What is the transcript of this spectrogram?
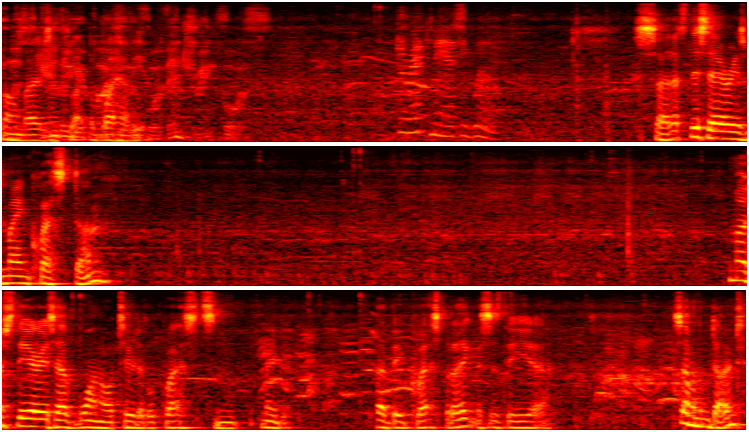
longbows and collect the what have you. Direct me as you will. So that's this area's main quest done. Most of the areas have one or two little quests and maybe a big quest, but I think this is the. Uh, some of them don't.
